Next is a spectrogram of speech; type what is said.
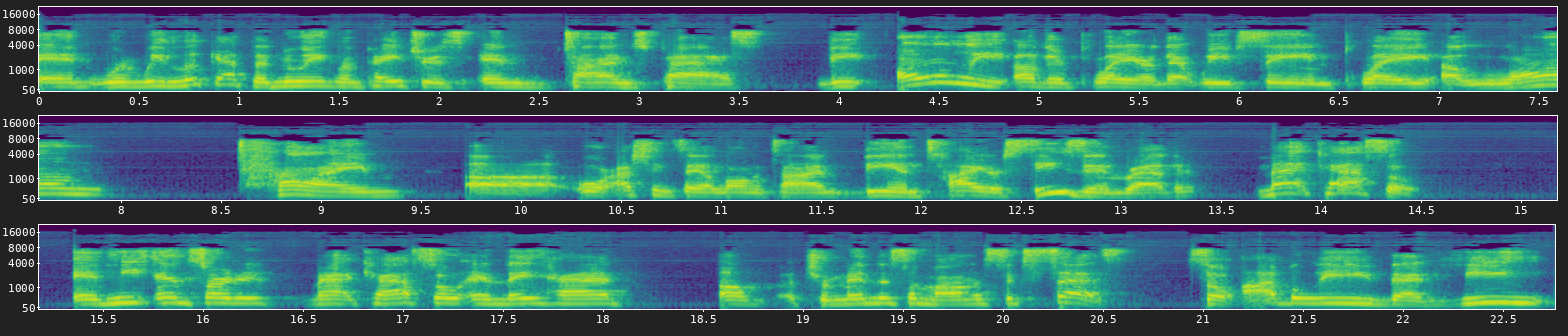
And when we look at the New England Patriots in times past, the only other player that we've seen play a long time uh, or I shouldn't say a long time, the entire season rather, Matt Cassel. And he inserted Matt Cassel, and they had a, a tremendous amount of success. So I believe that he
